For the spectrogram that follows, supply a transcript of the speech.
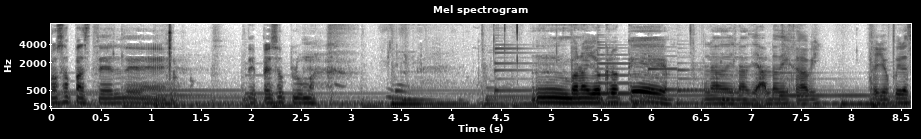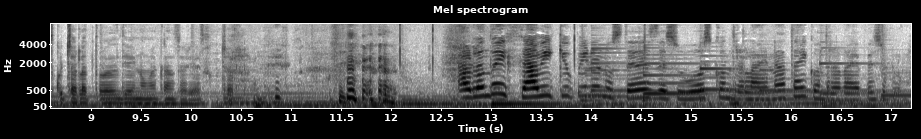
Rosa Pastel de, de Peso Pluma. Mm, bueno, yo creo que la de la Diabla de Javi. Pero yo pudiera escucharla todo el día y no me cansaría de escucharla. Hablando de Javi, ¿qué opinan ustedes de su voz contra la de Nata y contra la de Peso Pluma?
